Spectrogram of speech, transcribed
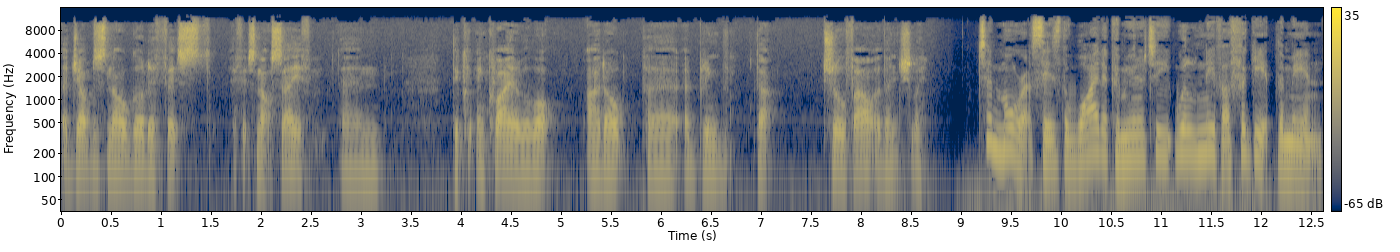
a job's no good if it's if it's not safe. And the inquiry will what I'd hope uh, bring that truth out eventually. Tim Mora says the wider community will never forget the men,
